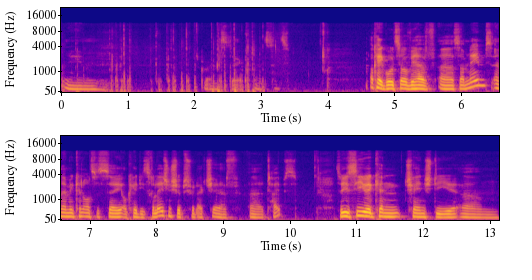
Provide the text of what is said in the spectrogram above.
um, GrandStack, for instance. Okay, good. So we have uh, some names, and then we can also say, okay, these relationships should actually have uh, types. So you see, we can change the um,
